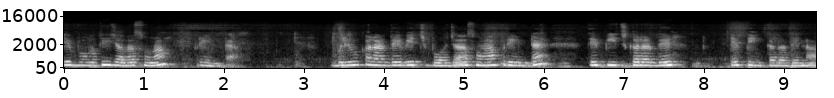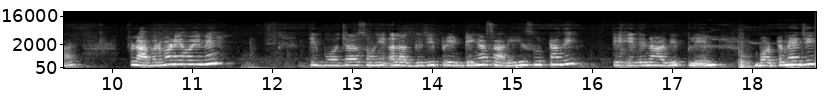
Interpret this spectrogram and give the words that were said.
ਤੇ ਬਹੁਤ ਹੀ ਜ਼ਿਆਦਾ ਸੋਹਣਾ ਪ੍ਰਿੰਟ ਹੈ। ਬਲੂ ਕਲਰ ਦੇ ਵਿੱਚ ਬਹੁਤ ਜ਼ਿਆਦਾ ਸੋਹਣਾ ਪ੍ਰਿੰਟ ਹੈ ਤੇ ਪੀਚ ਕਲਰ ਦੇ ਤੇ ਪਿੰਕ ਕਲਰ ਦੇ ਨਾਲ ਫਲਾਵਰ ਬਣੇ ਹੋਏ ਨੇ ਤੇ ਬਹੁਤ ਜ਼ਿਆਦਾ ਸੋਹਣੀ ਅਲੱਗ ਜੀ ਪ੍ਰਿੰਟਿੰਗ ਹੈ ਸਾਰੇ ਹੀ ਸੂਟਾਂ ਦੀ ਤੇ ਇਹਦੇ ਨਾਲ ਵੀ ਪਲੇਨ ਬਾਟਮ ਹੈ ਜੀ।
